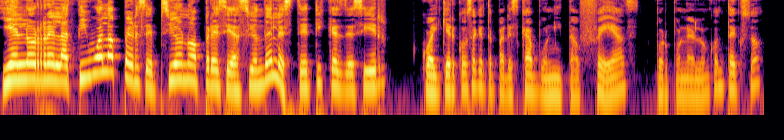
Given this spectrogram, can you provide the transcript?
Y en lo relativo a la percepción o apreciación de la estética, es decir, cualquier cosa que te parezca bonita o fea, por ponerlo en contexto,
